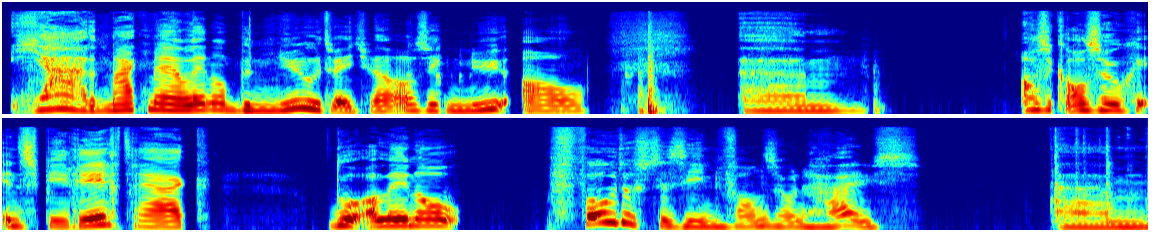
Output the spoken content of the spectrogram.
ja, dat maakt mij alleen al benieuwd, weet je wel. Als ik nu al, um, als ik al zo geïnspireerd raak door alleen al foto's te zien van zo'n huis. Ehm,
